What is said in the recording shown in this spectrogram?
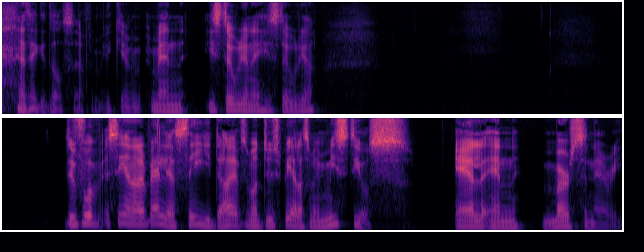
Jag tänker inte säga för mycket, men historien är historia. Du får senare välja sida eftersom att du spelar som en mystios eller en mercenary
